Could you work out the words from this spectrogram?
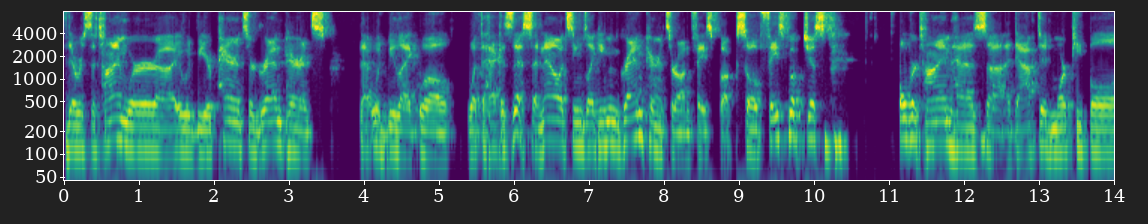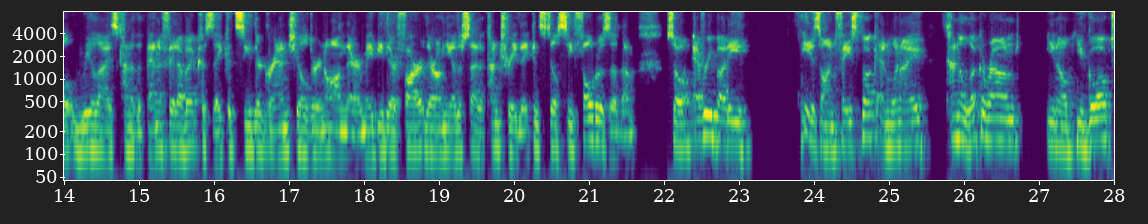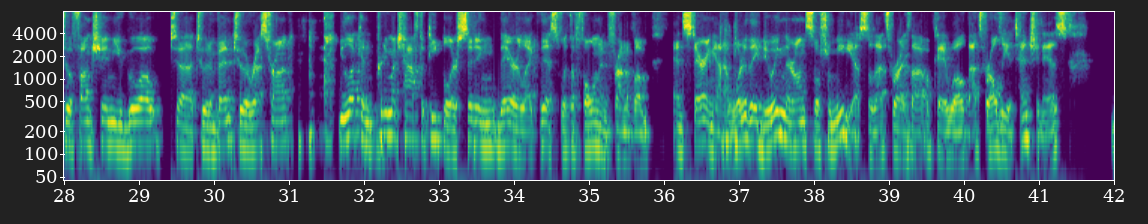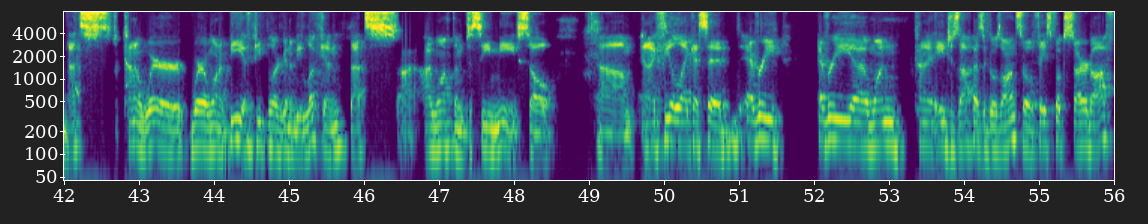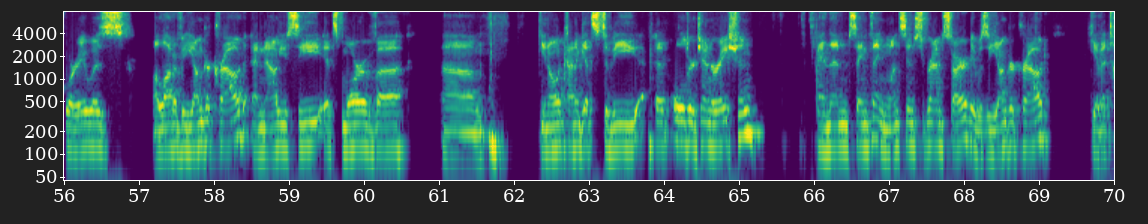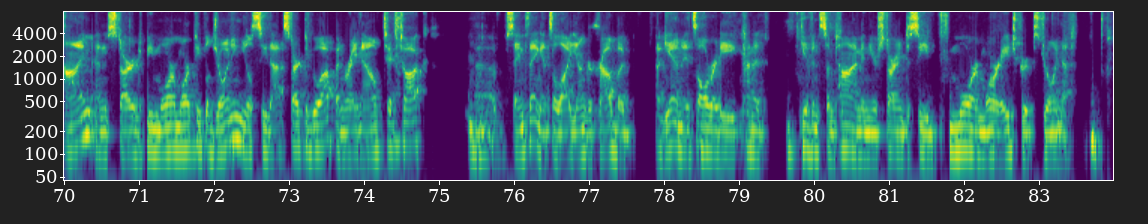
there was the time where uh, it would be your parents or grandparents that would be like, well, what the heck is this? And now it seems like even grandparents are on Facebook. So Facebook just over time has uh, adapted. More people realize kind of the benefit of it because they could see their grandchildren on there. Maybe they're far, they're on the other side of the country. They can still see photos of them. So everybody is on Facebook. And when I kind of look around, you know, you go out to a function, you go out uh, to an event, to a restaurant, you look and pretty much half the people are sitting there like this with a phone in front of them and staring at it. What are they doing? They're on social media. So that's where I thought, okay, well, that's where all the attention is. That's kind of where where I want to be. If people are going to be looking, that's I want them to see me. So, um, and I feel like I said every every uh, one kind of ages up as it goes on. So Facebook started off where it was a lot of a younger crowd, and now you see it's more of a, um, you know, it kind of gets to be an older generation. And then same thing. Once Instagram started, it was a younger crowd. Give it time and start to be more and more people joining. You'll see that start to go up. And right now, TikTok, mm-hmm. uh, same thing. It's a lot younger crowd, but again, it's already kind of given some time and you're starting to see more and more age groups join it.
